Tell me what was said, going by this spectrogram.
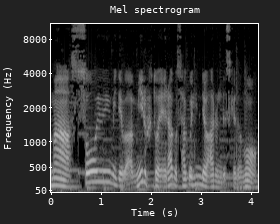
まあ、そういう意味では見る人を選ぶ作品ではあるんですけども、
